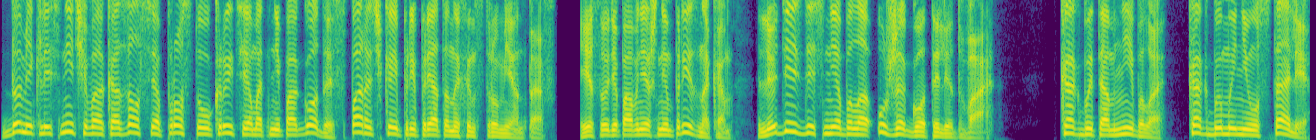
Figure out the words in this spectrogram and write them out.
Домик лесничего оказался просто укрытием от непогоды с парочкой припрятанных инструментов. И, судя по внешним признакам, людей здесь не было уже год или два. Как бы там ни было, как бы мы ни устали,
